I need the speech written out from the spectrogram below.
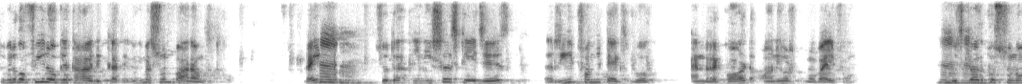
तो मेरे को फील हो गया कहाँ दिक्कत है क्योंकि मैं सुन पा रहा हूँ खुद को right so the initial stage is read from the textbook and record on your mobile phone उसके बाद कुछ सुनो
